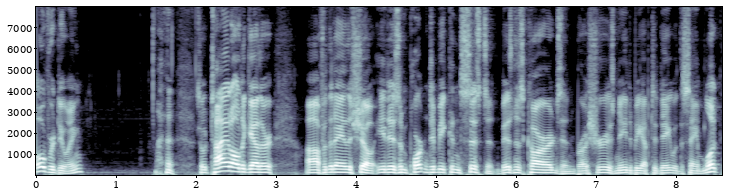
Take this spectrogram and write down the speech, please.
overdoing. so, tie it all together uh, for the day of the show. It is important to be consistent. Business cards and brochures need to be up to date with the same look.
